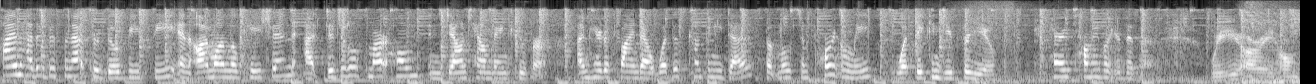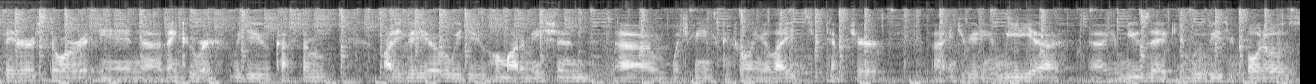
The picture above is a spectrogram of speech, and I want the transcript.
Hi, I'm Heather Bissonette for Build BC, and I'm on location at Digital Smart Homes in downtown Vancouver. I'm here to find out what this company does, but most importantly, what they can do for you. Harry, tell me about your business. We are a home theater store in uh, Vancouver. We do custom audio video, we do home automation, um, which means controlling your lights, your temperature, uh, integrating your media, uh, your music, your movies, your photos,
